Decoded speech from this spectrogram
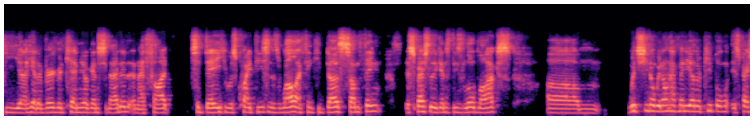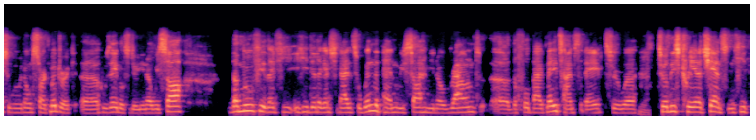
he uh, he had a very good cameo against United, and I thought today he was quite decent as well. I think he does something, especially against these low blocks, um, which you know we don't have many other people, especially when we don't start Mudryk, uh, who's able to do. You know, we saw the move that he he did against United to win the pen. We saw him, you know, round uh, the fullback many times today to uh, yeah. to at least create a chance. And he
